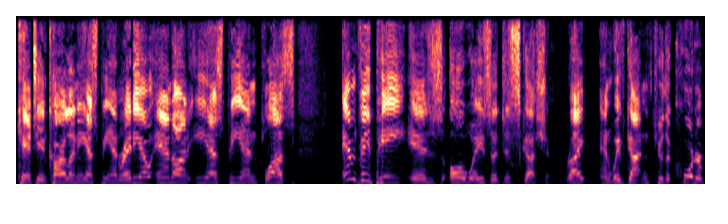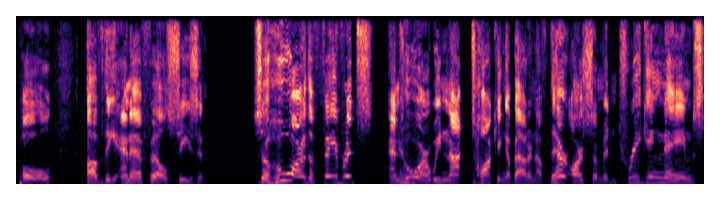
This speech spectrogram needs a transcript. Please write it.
Canty and Carlin, ESPN Radio, and on ESPN Plus. MVP is always a discussion, right? And we've gotten through the quarter pole of the NFL season. So, who are the favorites and who are we not talking about enough? There are some intriguing names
